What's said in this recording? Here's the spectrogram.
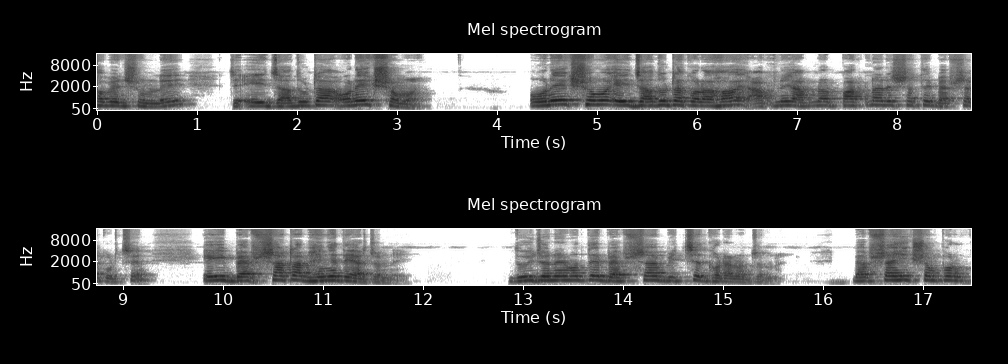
হবেন শুনলে যে এই জাদুটা অনেক সময় অনেক সময় এই জাদুটা করা হয়, আপনি আপনার পার্টনারের সাথে ব্যবসা করছেন, এই ব্যবসাটা ভেঙে দেওয়ার জন্য। দুইজনের মধ্যে ব্যবসা বিচ্ছেদ ঘটানোর জন্য। ব্যবসায়িক সম্পর্ক,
